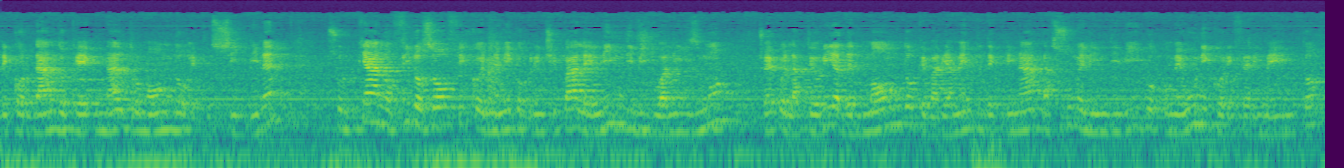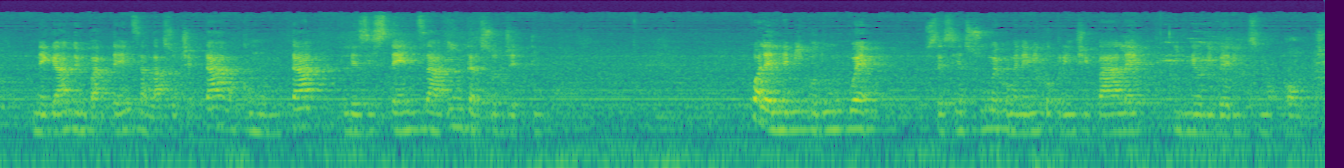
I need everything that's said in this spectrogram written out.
ricordando che un altro mondo è possibile. Sul piano filosofico il nemico principale è l'individualismo, cioè quella teoria del mondo che variamente declinata assume l'individuo come unico riferimento negando in partenza la società, la comunità, l'esistenza intersoggettiva. Qual è il nemico dunque, se si assume come nemico principale il neoliberismo oggi,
